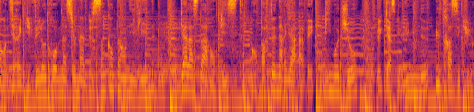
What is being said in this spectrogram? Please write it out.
En direct du Vélodrome national de Saint-Quentin en Yvelines, Galastar en piste, en partenariat avec Bimojo, le casque lumineux ultra sécure.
